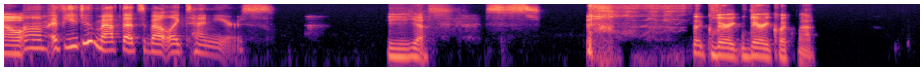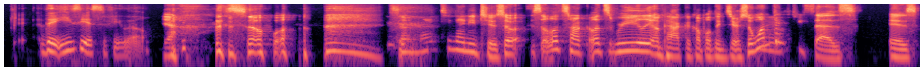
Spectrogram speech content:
Now, Um, if you do math, that's about like 10 years. yes, like very, very quick math. The easiest, if you will. Yeah. so uh, so 1992. So so let's talk let's really unpack a couple things here. So one Mhm. thing she says is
